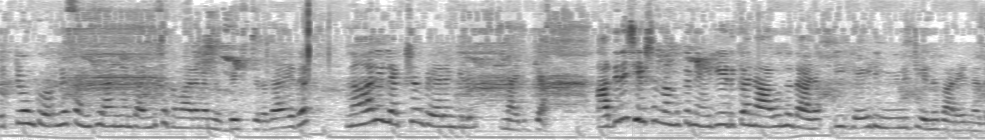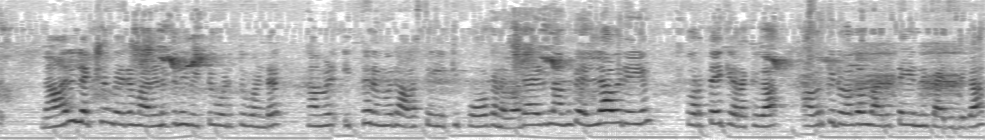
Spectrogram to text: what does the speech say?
ഏറ്റവും കുറഞ്ഞ സംഖ്യയാണ് ഞാൻ രണ്ട് ശതമാനം എന്ന് ഉദ്ദേശിച്ചത്. അതായത് നാല് ലക്ഷം പേരെങ്കിലും മരിക്കാം. അതിനുശേഷം നമുക്ക് നേടിയെടുക്കാനാകുന്നതാണ് ഈ ഹെയ്ഡ് ഇമ്മ്യൂണിറ്റി എന്ന് പറയുന്നത്. നാല് ലക്ഷം പേര് മരണത്തിന് വിട്ടുകൊടുത്തുകൊണ്ട് നമ്മൾ ഇത്തരം ഒരു അവസ്ഥയിലേക്ക് പോകണം. അതായത് നമുക്ക് എല്ലാവരെയും പുറത്തേക്ക് ഇറക്കുക അവർക്ക് രോഗം വരട്ടെ എന്ന് കരുതുക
